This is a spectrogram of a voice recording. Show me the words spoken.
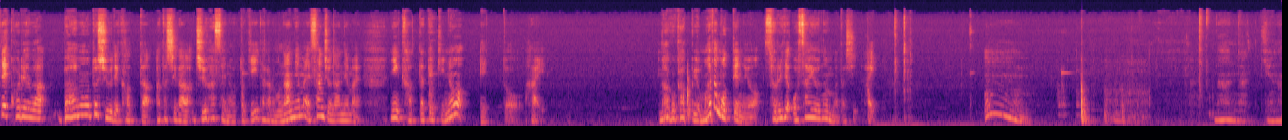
でこれはバーモント州で買った私が18歳の時。だからもう何年前30何年前に買った時のえっとはい。マグカップよ。まだ持ってんのよ。それでお酒を飲む私。はい。うんだっけな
